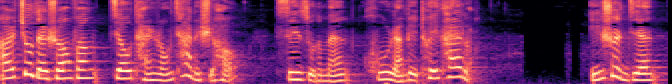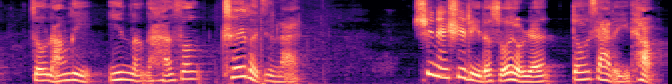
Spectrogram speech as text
而就在双方交谈融洽的时候，C 组的门忽然被推开了，一瞬间，走廊里阴冷的寒风吹了进来，训练室里的所有人都吓了一跳，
